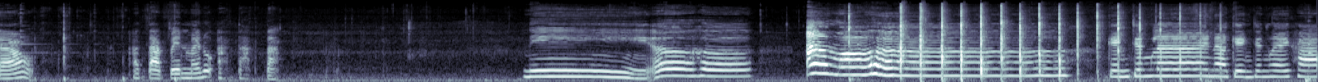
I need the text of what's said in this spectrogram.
แล้วอาตักเป็นไหมลูกอาตักตักนี่ เออเฮออ้าวเออเก่งจังเลยนะเก่งจังเลยค่ะ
